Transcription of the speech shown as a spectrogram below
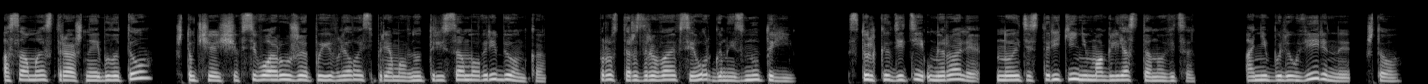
А самое страшное было то, что чаще всего оружие появлялось прямо внутри самого ребенка, просто разрывая все органы изнутри. Столько детей умирали, но эти старики не могли остановиться. Они были уверены, что,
